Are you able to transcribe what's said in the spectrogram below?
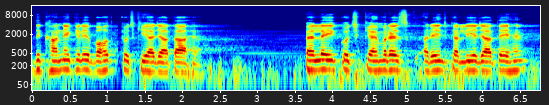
दिखाने के लिए बहुत कुछ किया जाता है। पहले ही कुछ कैमरेज अरेंज कर लिए जाते हैं।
